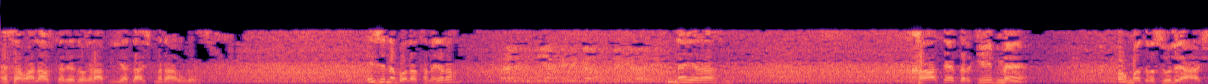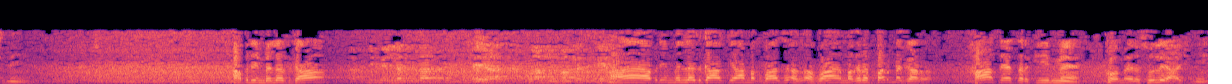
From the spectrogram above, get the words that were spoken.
ایسا والا اس کا دے دو، اگر آپ کی یاداشت میں رہا ہوا ہے۔ اسی نے بولا تھا نا ذرا نہیں ذرا خاص ہے ترکیب میں امت رسول ہاشمی اپنی ملت کا ہاں اپنی ملت کا کیا اقوام مغرب پر نہ کر۔ خاص ہے ترکیب میں قوم رسول ہاشمی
